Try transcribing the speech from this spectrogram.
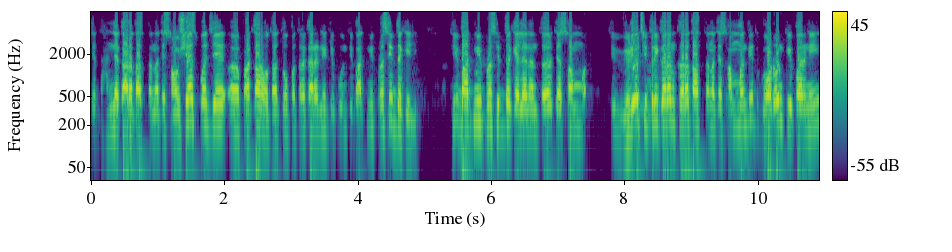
ते धान्य काढत असताना ते संशयास्पद जे प्रकार होता तो पत्रकारांनी टिपून ती बातमी प्रसिद्ध केली. ती बातमी प्रसिद्ध केल्यानंतर त्या व्हिडिओ चित्रीकरण करत असताना त्या संबंधित गोडाऊन किपरनी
